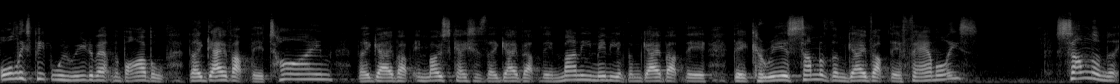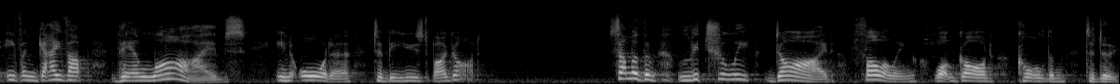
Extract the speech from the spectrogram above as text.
All these people we read about in the Bible, they gave up their time, they gave up, in most cases, they gave up their money, many of them gave up their, their careers, some of them gave up their families. Some of them even gave up their lives in order to be used by God. Some of them literally died following what God called them to do.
